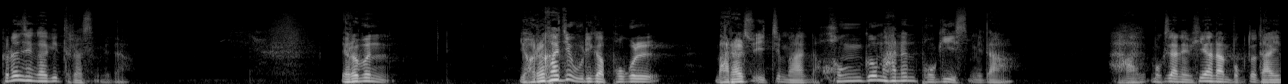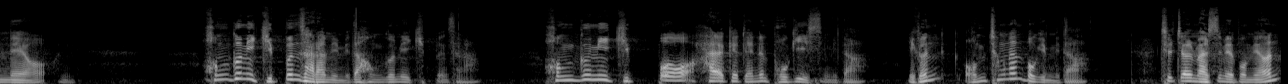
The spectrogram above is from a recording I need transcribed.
그런 생각이 들었습니다. 여러분, 여러 가지 우리가 복을 말할 수 있지만 헌금하는 복이 있습니다. 아, 목사님 희한한 복도 다 있네요. 헌금이 기쁜 사람입니다. 헌금이 기쁜 사람. 헌금이 기뻐하게 되는 복이 있습니다. 이건 엄청난 복입니다. 7절 말씀에 보면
